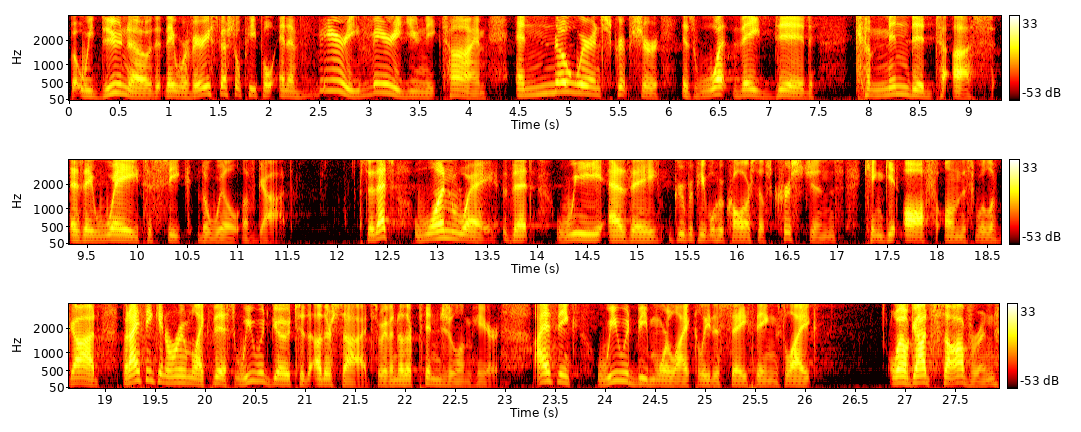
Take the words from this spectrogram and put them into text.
but we do know that they were very special people in a very, very unique time, and nowhere in Scripture is what they did commended to us as a way to seek the will of God. So that's one way that we, as a group of people who call ourselves Christians, can get off on this will of God. But I think in a room like this, we would go to the other side. So we have another pendulum here. I think we would be more likely to say things like, well, God's sovereign,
